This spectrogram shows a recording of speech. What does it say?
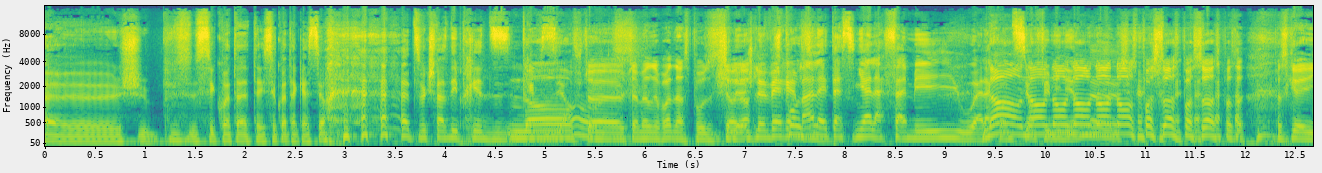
Euh, je- c'est quoi ta, ta- c'est quoi ta question? Tu veux que je fasse des prédis- Non, prévisions je te, je te mettrai pas dans cette Je position-là. le, je le verrais suppose- mal être assigné à la famille ou à la non, condition non, non, féminine. non, non, là. non, c'est pas ça, c'est pas ça, c'est pas ça. Parce qu'il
